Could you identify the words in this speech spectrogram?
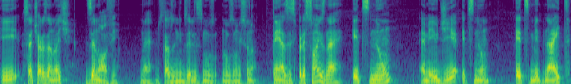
e 7 horas da noite, 19. Né? Nos Estados Unidos eles não, usam isso não. Tem as expressões, né? It's noon, é meio-dia, it's noon. It's midnight,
